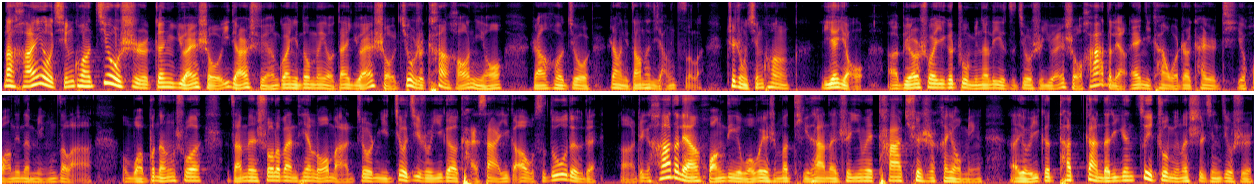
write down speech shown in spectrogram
那还有情况就是跟元首一点血缘关系都没有，但元首就是看好你哦，然后就让你当他的养子了。这种情况。也有啊，比如说一个著名的例子就是元首哈德良。哎，你看我这开始提皇帝的名字了啊，我不能说咱们说了半天罗马，就是你就记住一个凯撒，一个奥古斯都，对不对啊？这个哈德良皇帝，我为什么提他呢？是因为他确实很有名。呃，有一个他干的一件最著名的事情就是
